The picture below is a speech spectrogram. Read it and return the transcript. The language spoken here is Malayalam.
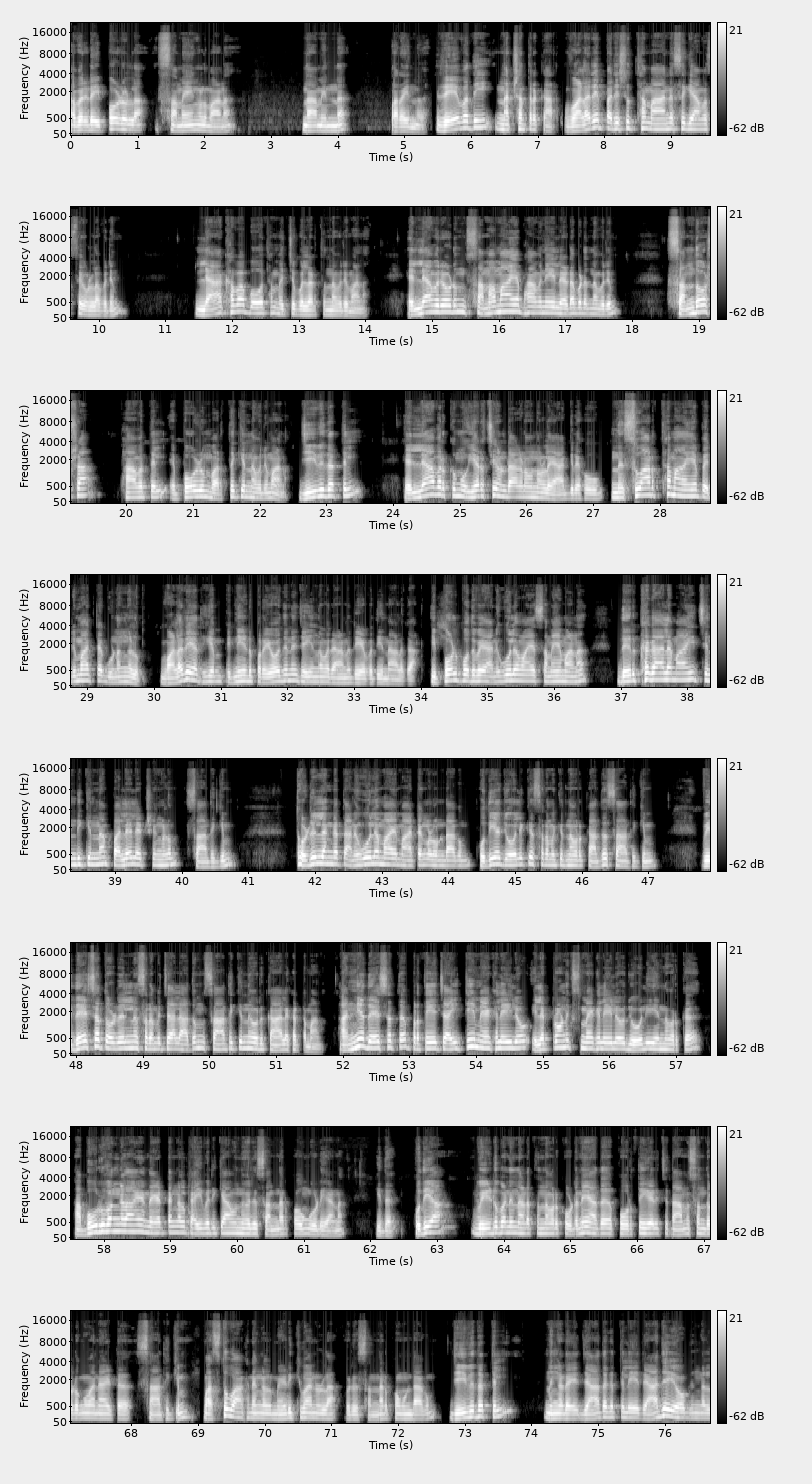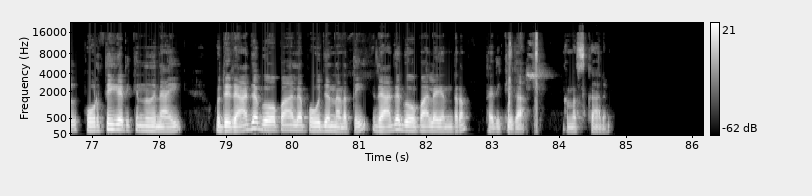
അവരുടെ ഇപ്പോഴുള്ള സമയങ്ങളുമാണ് നാം ഇന്ന് പറയുന്നത്. രേവതി നക്ഷത്രക്കാർ വളരെ പരിശുദ്ധ മാനസികാവസ്ഥയുള്ളവരും ലാഘവബോധം വെച്ച് പുലർത്തുന്നവരുമാണ്. എല്ലാവരോടും സമമായ ഭാവനയിൽ ഇടപെടുന്നവരും സന്തോഷ ഭാവത്തിൽ എപ്പോഴും വർത്തിക്കുന്നവരുമാണ്. ജീവിതത്തിൽ എല്ലാവർക്കും ഉയർച്ചയുണ്ടാകണമെന്നുള്ള ആഗ്രഹവും നിസ്വാർത്ഥമായ പെരുമാറ്റ ഗുണങ്ങളും വളരെയധികം പിന്നീട് പ്രയോജനം ചെയ്യുന്നവരാണ് രേവതി നാളുകാർ ഇപ്പോൾ പൊതുവെ അനുകൂലമായ സമയമാണ്. ദീർഘകാലമായി ചിന്തിക്കുന്ന പല ലക്ഷ്യങ്ങളും സാധിക്കും. തൊഴിൽ രംഗത്ത് അനുകൂലമായ മാറ്റങ്ങൾ ഉണ്ടാകും. പുതിയ ജോലിക്ക് ശ്രമിക്കുന്നവർക്ക് അത് സാധിക്കും. വിദേശ തൊഴിലിന് ശ്രമിച്ചാൽ അതും സാധിക്കുന്ന ഒരു കാലഘട്ടമാണ്. അന്യദേശത്ത് പ്രത്യേകിച്ച് ഐ ടി മേഖലയിലോ ഇലക്ട്രോണിക്സ് മേഖലയിലോ ജോലി ചെയ്യുന്നവർക്ക് അപൂർവങ്ങളായ നേട്ടങ്ങൾ കൈവരിക്കാവുന്ന ഒരു സന്ദർഭവും കൂടിയാണ് ഇത്. പുതിയ വീട് പണി നടത്തുന്നവർക്ക് ഉടനെ അത് പൂർത്തീകരിച്ച് താമസം തുടങ്ങുവാനായിട്ട് സാധിക്കും. വസ്തുവാഹനങ്ങൾ മേടിക്കുവാനുള്ള ഒരു സന്ദർഭമുണ്ടാകും. ജീവിതത്തിൽ നിങ്ങളുടെ ജാതകത്തിലെ രാജയോഗങ്ങൾ പൂർത്തീകരിക്കുന്നതിനായി ഒരു രാജഗോപാല പൂജ നടത്തി രാജഗോപാല യന്ത്രം ധരിക്കുക. നമസ്കാരം.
